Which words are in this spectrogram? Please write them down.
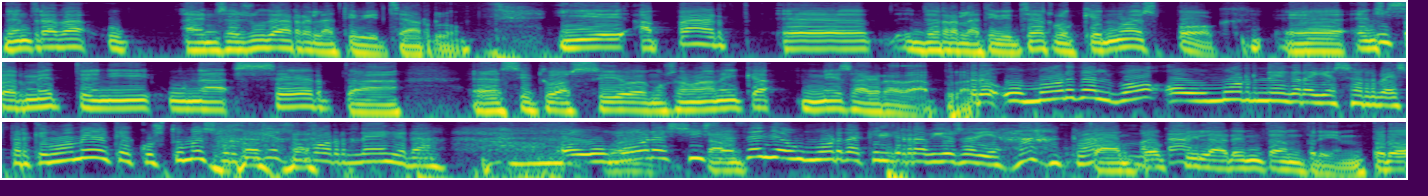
d'entrada ho- ens ajuda a relativitzar-lo. I a part eh, de relativitzar-lo, que no és poc, eh, ens permet tenir una certa eh, situació emocional una mica més agradable. Però humor del bo o humor negre ja serveix? Perquè normalment el que acostuma a sortir és humor negre. O humor Bueno, així, saps allò humor d'aquell rabiós a dir, ah, clar, Tampoc filarem tan prim, però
